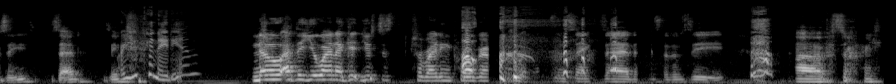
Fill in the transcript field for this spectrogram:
Z Z Z. Are you Canadian? No, at the UN, I get used to, to writing programs and saying Z instead of Z. Uh, sorry.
